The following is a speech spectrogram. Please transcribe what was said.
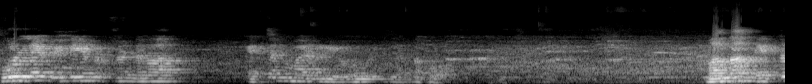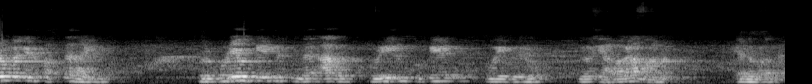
സ്കൂളിലെ പി ടി എ പ്രസിഡന്റുമാർ എച്ച് എംമാരുടെ യോഗം വിളിച്ചു ചേർന്നപ്പോൾ വന്ന ഏറ്റവും വലിയൊരു പ്രശ്നമായി ഒരു കുഴി കുത്തിയിട്ടുണ്ട് ആ കുഴിയിൽ കുട്ടികൾ പോയി വരും ഇത് വലിയ അപകടമാണ് എന്ന് പറഞ്ഞ്.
